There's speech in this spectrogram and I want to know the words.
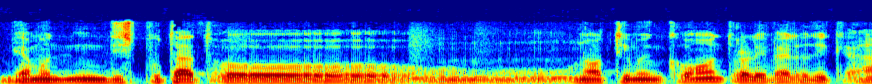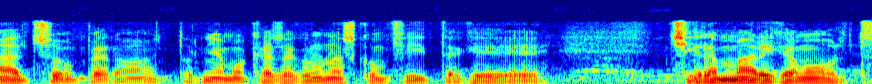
abbiamo disputato un, un, ottimo incontro a livello di calcio, però torniamo a casa con una sconfitta che ci rammarica molto.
